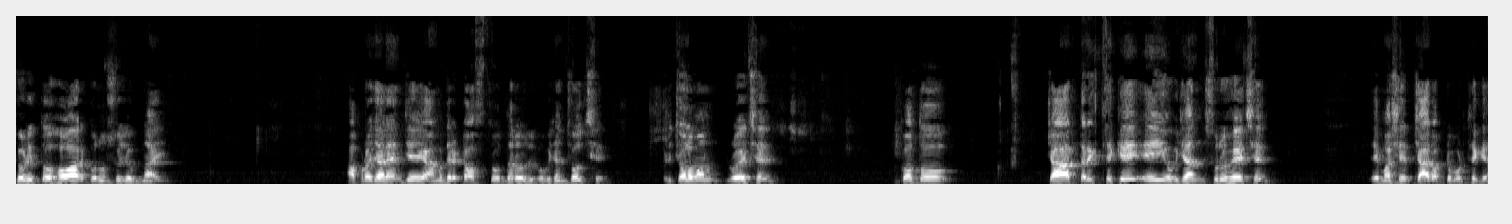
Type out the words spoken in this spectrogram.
জড়িত হওয়ার কোনো সুযোগ নাই। আপনারা জানেন যে আমাদের একটা অস্ত্র উদ্ধার অভিযান চলছে। এটি চলমান রয়েছে। গত চার তারিখ থেকে এই অভিযান শুরু হয়েছে, এ মাসের চার অক্টোবর থেকে।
